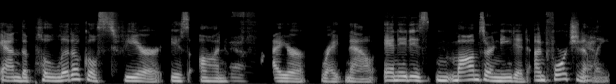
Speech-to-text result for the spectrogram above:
And the political sphere is on yeah. fire right now. And it is, moms are needed, unfortunately. Yeah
